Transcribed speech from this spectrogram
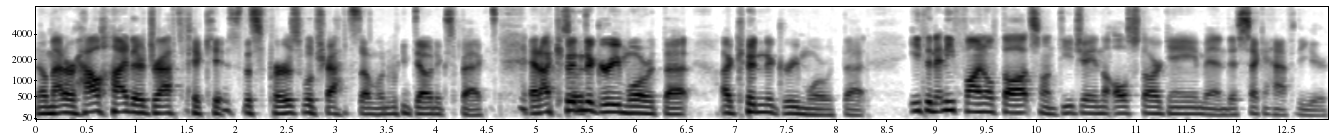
No matter how high their draft pick is, the Spurs will draft someone we don't expect, and I couldn't agree more with that. I couldn't agree more with that. Ethan, any final thoughts on DJ in the All Star game and the second half of the year?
